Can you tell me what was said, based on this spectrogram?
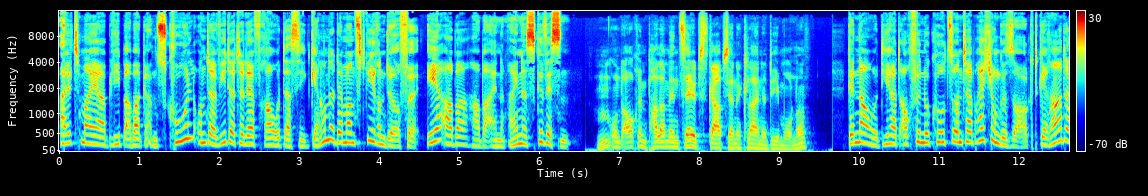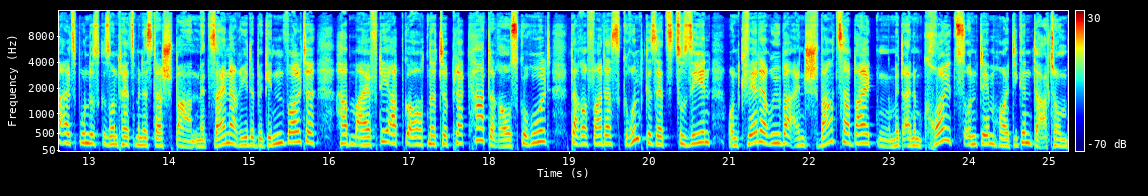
Altmaier blieb aber ganz cool und erwiderte der Frau, dass sie gerne demonstrieren dürfe. Er aber habe ein reines Gewissen. Hm, und auch im Parlament selbst gab es ja eine kleine Demo, ne? Genau, die hat auch für eine kurze Unterbrechung gesorgt. Gerade als Bundesgesundheitsminister Spahn mit seiner Rede beginnen wollte, haben AfD-Abgeordnete Plakate rausgeholt. Darauf war das Grundgesetz zu sehen und quer darüber ein schwarzer Balken mit einem Kreuz und dem heutigen Datum.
